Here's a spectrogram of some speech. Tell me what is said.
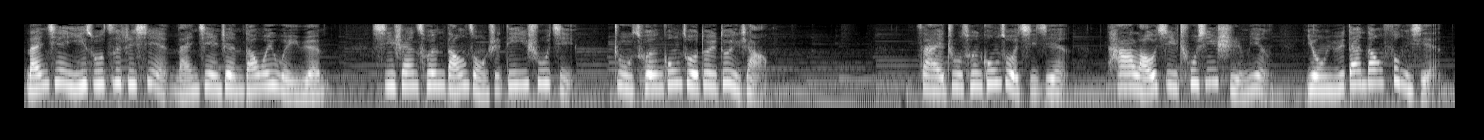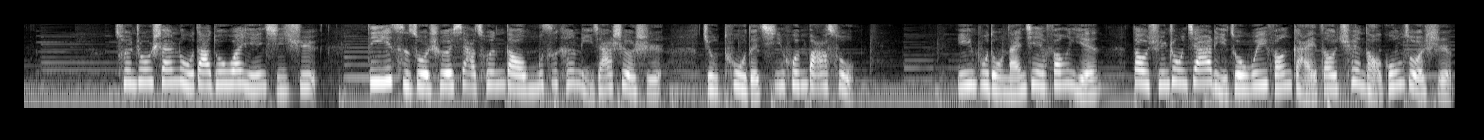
南涧彝族自治县南涧镇党委委员。西山村党总支第一书记、驻村工作队队长。在驻村工作期间，他牢记初心使命，勇于担当奉献。村中山路大多蜿蜒崎岖，第一次坐车下村到木子坑李家社时，就吐得七荤八素。因不懂南涧方言，到群众家里做危房改造劝导工作时，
